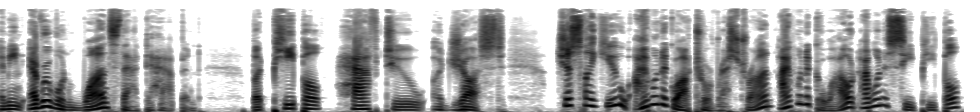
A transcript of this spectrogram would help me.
I mean, everyone wants that to happen, but people have to adjust. Just like you, I want to go out to a restaurant. I want to go out. I want to see people.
